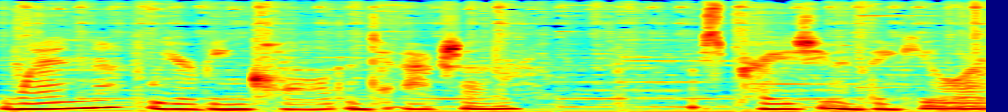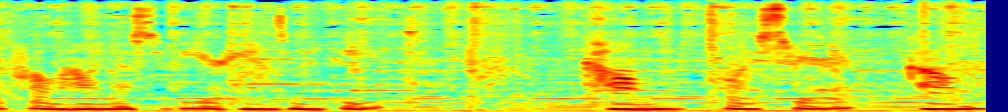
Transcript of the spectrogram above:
when we are being called into action. We just praise you and thank you, Lord, for allowing us to be your hands and feet. Come, Holy Spirit, come.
